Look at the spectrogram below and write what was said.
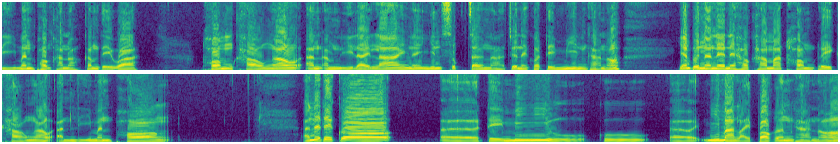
ลีมันพองค่ะเนาะกำเตว่าทอมข่าวเงาอันอำลีหลายๆในยินสุกเจอหนาเจอในก็เตมีนค่ะเนาะยังเป็นอันใดในเฮาคามาถ่อมด้วยข่าวเงาอันลีมันพอง อันนั้นได้ก็เอ่อเตมีอยู่กูเอ่อมีมาหลายปอกกันค่ะเนาะ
